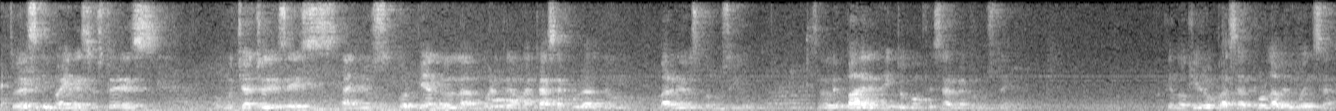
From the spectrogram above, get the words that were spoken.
Entonces, imagínense ustedes muchacho de 16 años golpeando la puerta de una casa cural de un barrio desconocido, diciéndole, padre, necesito confesarme con usted, que no quiero pasar por la vergüenza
